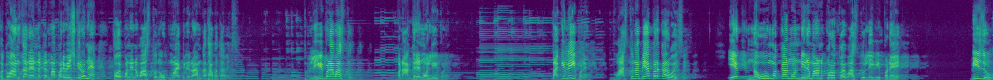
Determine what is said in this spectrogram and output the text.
ભગવાન જ્યારે નગરમાં પ્રવેશ કર્યો ને તો પણ એને વાસ્તુનું ઉપમા આપેલી રામકથા બતાવે છે. લેવી પડે વાસ્તુ, પણ આગ્રહ ન લેવી પડે. બાકી લેવી પડે. વાસ્તુના બે પ્રકાર હોય છે. એક નવું મકાનનું નિર્માણ કરો તો વાસ્તુ લેવી પડે. બીજું,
